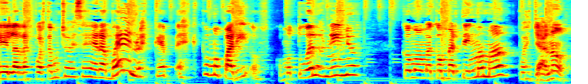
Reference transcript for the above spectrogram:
Eh, la respuesta muchas veces era, bueno, es que, es que como parí, como tuve los niños, como me convertí en mamá, pues ya no.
